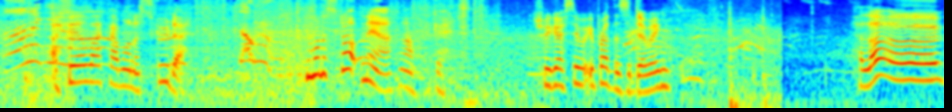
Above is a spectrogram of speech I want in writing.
I feel like I'm on a scooter. You want to stop now? Oh, okay. Should we go see what your brothers are doing? Hello?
